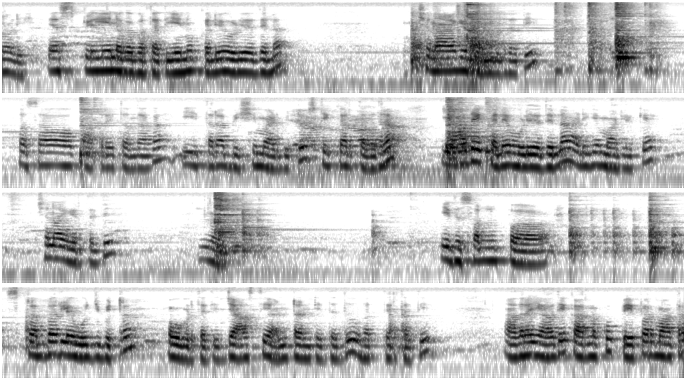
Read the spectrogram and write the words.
ನೋಡಿ ಎಷ್ಟು ಕ್ಲೀನಾಗಿ ಬರ್ತೈತಿ, ಏನು ಕಲಿ ಉಳಿಯೋದಿಲ್ಲ. ಚೆನ್ನಾಗಿ ಬಂದ್ಬಿಡ್ತೈತಿ. ಹೊಸ ಪಾತ್ರೆ ತಂದಾಗ ಈ ಥರ ಬಿಸಿ ಮಾಡಿಬಿಟ್ಟು ಸ್ಟಿಕ್ಕರ್ ತೆಗೆದ್ರೆ ಯಾವುದೇ ಕಲೆ ಉಳಿಯೋದಿಲ್ಲ, ಅಡುಗೆ ಮಾಡಲಿಕ್ಕೆ ಚೆನ್ನಾಗಿರ್ತೈತಿ. ಇದು ಸ್ವಲ್ಪ ಸ್ಕ್ರಬ್ಬರ್ಲೆ ಉಜ್ಜಿಬಿಟ್ರೆ ಹೋಗ್ಬಿಡ್ತೈತಿ. ಜಾಸ್ತಿ ಅಂಟಂಟಿದ್ದದ್ದು ಹತ್ತಿರ್ತೈತಿ. ಆದರೆ ಯಾವುದೇ ಕಾರಣಕ್ಕೂ ಪೇಪರ್ ಮಾತ್ರ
